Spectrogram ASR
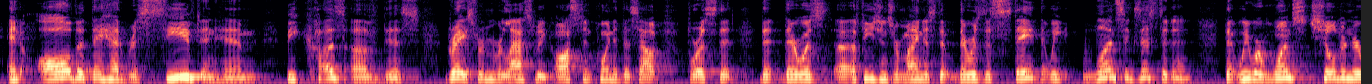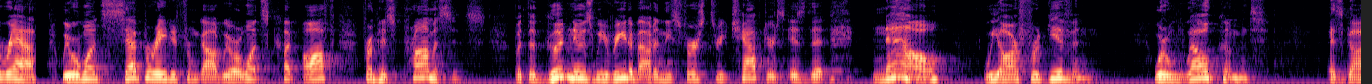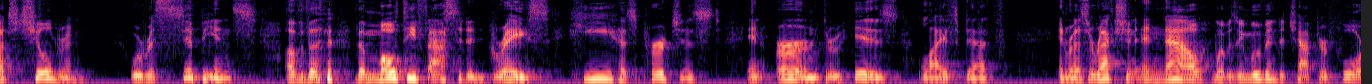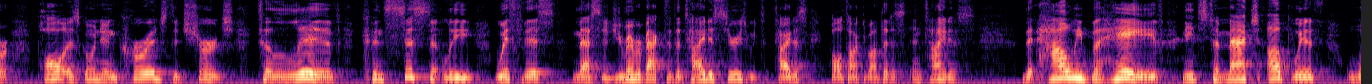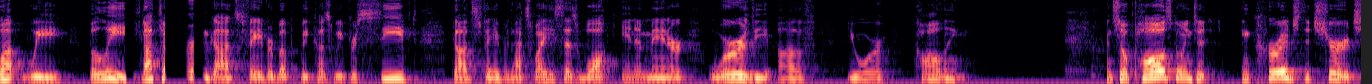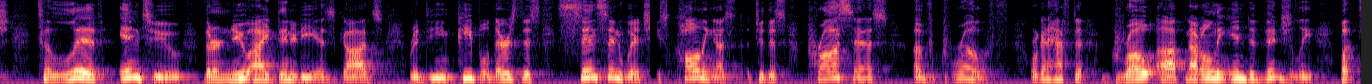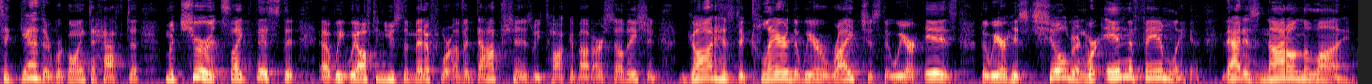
and all that they had received in him because of this grace. Remember last week, Austin pointed this out for us that, that there was, uh, Ephesians remind us that there was this state that we once existed in, that we were once children of wrath. We were once separated from God. We were once cut off from his promises. But the good news we read about in these first three chapters is that now we are forgiven. We're welcomed as God's children. We're recipients of the, the multifaceted grace He has purchased and earned through His life, death, in resurrection. And now, as we move into chapter 4, Paul is going to encourage the church to live consistently with this message. You remember back to the Titus series? We, Titus, Paul talked about that in Titus. That how we behave needs to match up with what we believe. Not to earn God's favor, but because we've received God's favor. That's why he says, walk in a manner worthy of your calling. And so Paul's going to encourage the church to live into their new identity as God's redeemed people. There's this sense in which he's calling us to this process of growth. We're going to have to grow up, not only individually, but together. We're going to have to mature. It's like this that uh, we, we often use the metaphor of adoption as we talk about our salvation. God has declared that we are righteous, that we are His, that we are His children. We're in the family. That is not on the line.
